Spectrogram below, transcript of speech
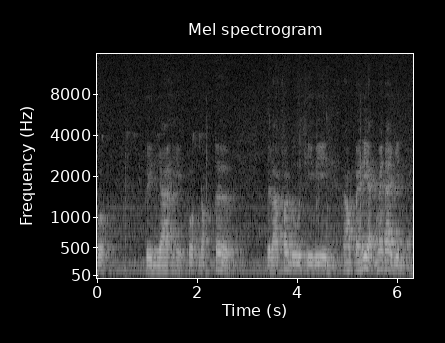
พวกปริญญาเอกพวกด็อกเตอร์ เวลาเขาดูทีวีเนี่ยเราไปเรียกไม่ได้ยินเลย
